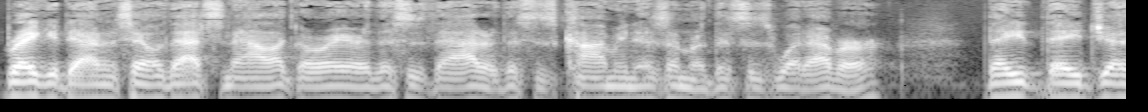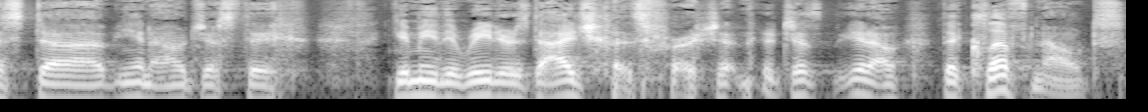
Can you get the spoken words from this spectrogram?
break it down and say, oh, that's an allegory, or this is that, or this is communism, or this is whatever. They they just uh, you know just the, give me the Reader's Digest version. They're just you know the Cliff Notes.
